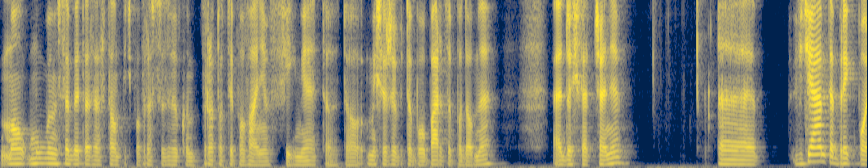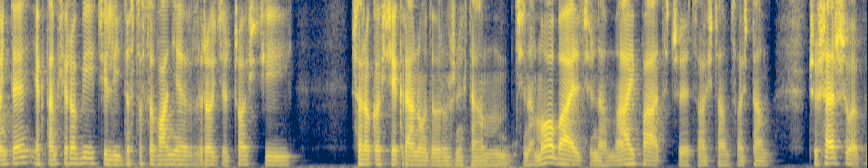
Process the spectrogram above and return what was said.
Mógłbym sobie to zastąpić po prostu zwykłym prototypowaniem w Figmie. To, to myślę, żeby to było bardzo podobne e, doświadczenie. E, widziałem te breakpointy, jak tam się robi, czyli dostosowanie w rozdzielczości szerokości ekranu do różnych tam, czy na mobile, czy na iPad, czy coś tam, coś tam, czy szerszy web.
